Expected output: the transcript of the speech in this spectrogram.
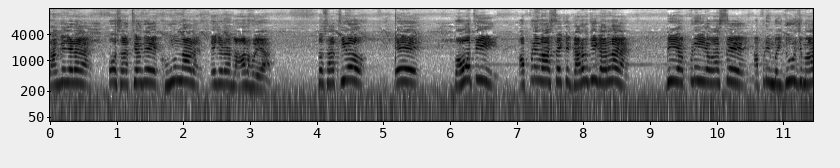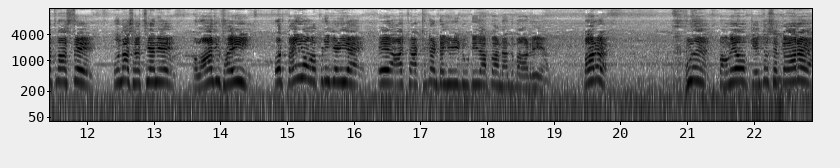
ਰੰਗ ਜਿਹੜਾ, ਉਹ ਸਾਥੀਆਂ ਦੇ ਖੂਨ ਨਾਲ ਇਹ ਜਿਹੜਾ ਲਾਲ ਹੋਇਆ। ਸੋ ਸਾਥੀਓ, ਇਹ ਬਹੁਤ ਹੀ ਆਪਣੇ ਵਾਸਤੇ ਇੱਕ ਗਰਵ ਦੀ ਗੱਲ ਹੈ ਵੀ ਆਪਣੀ ਵਾਸਤੇ, ਆਪਣੀ ਮਜ਼ਦੂਰ ਜਮਾਤ ਵਾਸਤੇ ਉਹਨਾਂ ਸਾਥੀਆਂ ਨੇ ਆਵਾਜ਼ ਉਠਾਈ ਔਰ ਤਾਈਓ ਆਪਣੀ ਜਿਹੜੀ ਹੈ ਇਹ 8 ਘੰਟੇ ਜਿਹੜੀ ਡਿਊਟੀ ਦਾ ਆਪਾਂ ਆਨੰਦ ਮਾਣ ਰਹੇ ਹਾਂ। ਪਰ ਹੁਣ ਭਾਵੇਂ ਉਹ ਕੇਂਦਰ ਸਰਕਾਰ ਹੈ,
